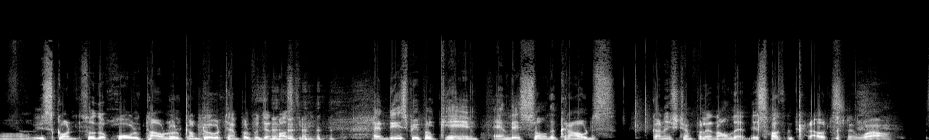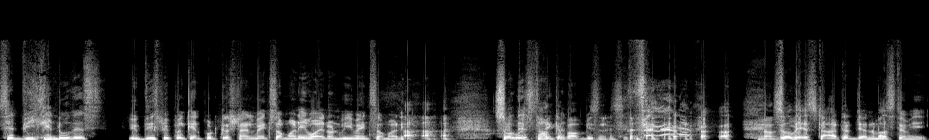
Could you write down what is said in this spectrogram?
Oh. ISKCON. So the whole town will come to our temple for Janmashtami. and these people came and they saw the crowds, Ganesh temple and all that. They saw the crowds. Oh, wow. Said, we can do this? If these people can put Krishna and make some money, why don't we make some money? so they always started. think about business. Not so the they started Janmashtami.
